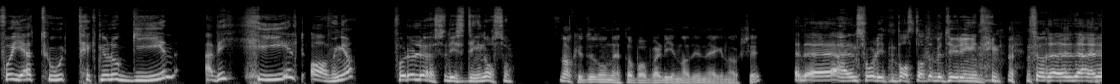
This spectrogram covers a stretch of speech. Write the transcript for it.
for jeg tror teknologien er vi helt avhengig av for å løse disse tingene også. Snakket du nå nettopp om verdien av dine egne aksjer? Det er en så liten post at det betyr ingenting. Så det, det er,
